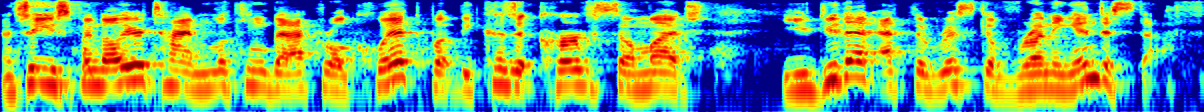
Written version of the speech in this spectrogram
And so you spend all your time looking back real quick, but because it curves so much, you do that at the risk of running into stuff.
